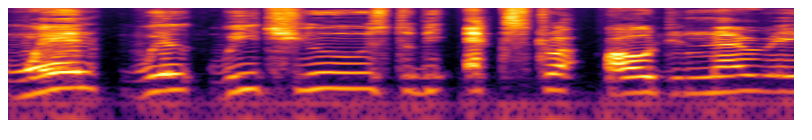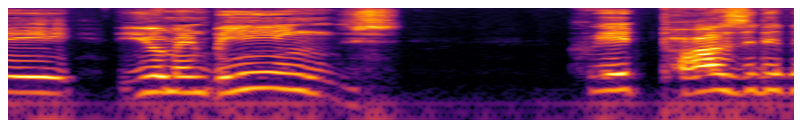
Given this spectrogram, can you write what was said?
When will we choose to be extraordinary human beings. Create positive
